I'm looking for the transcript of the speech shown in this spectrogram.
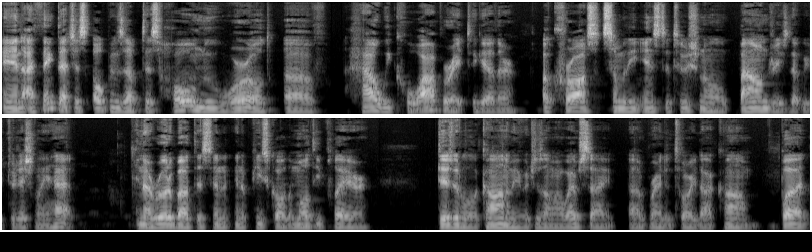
And I think that just opens up this whole new world of how we cooperate together across some of the institutional boundaries that we've traditionally had. And I wrote about this in, in a piece called The Multiplayer Digital Economy, which is on my website, uh, brandontory.com. But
